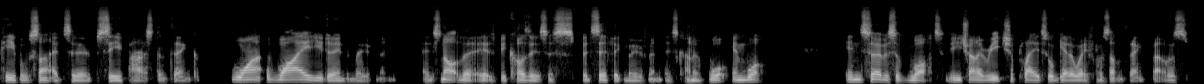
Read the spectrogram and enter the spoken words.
people started to see past and think, why? Why are you doing the movement? It's not that it's because it's a specific movement. It's kind of what in what in service of what are you trying to reach a place or get away from something? That was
